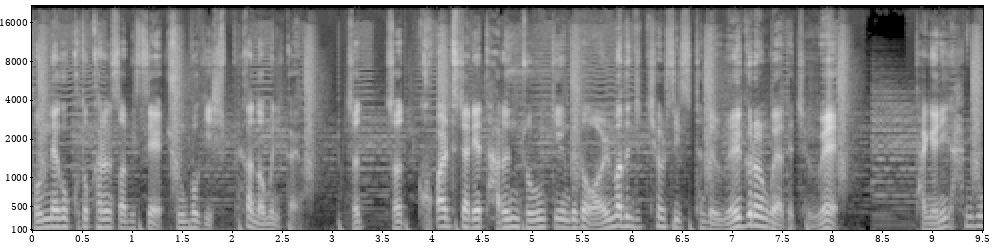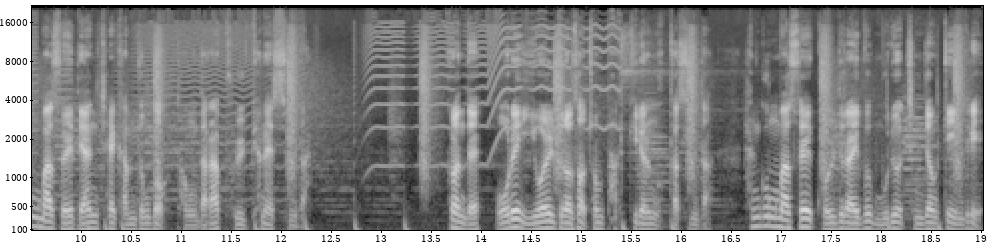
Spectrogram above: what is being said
돈 내고 구독하는 서비스에 중복이 10회가 넘으니까요. 저, 저 코발트 자리에 다른 좋은 게임들도 얼마든지 채울 수 있을 텐데 왜 그러는 거야 대체 왜? 당연히 한국 마소에 대한 제 감정도 덩달아 불편했습니다. 그런데 올해 2월 들어서 좀 바뀌려는 것 같습니다. 한국 마소의 골드라이브 무료 증정 게임들이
